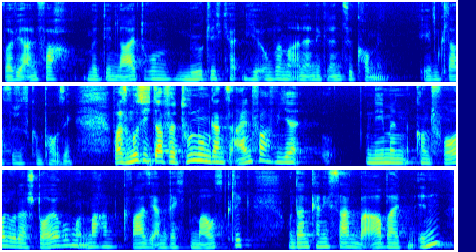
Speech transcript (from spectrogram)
weil wir einfach mit den Lightroom-Möglichkeiten hier irgendwann mal an eine Grenze kommen eben klassisches Composing. Was muss ich dafür tun? Nun ganz einfach. Wir nehmen Control oder Steuerung und machen quasi einen rechten Mausklick. Und dann kann ich sagen, bearbeiten in.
